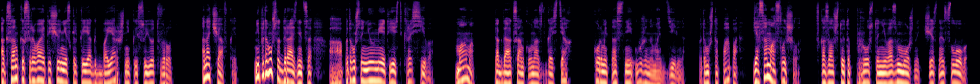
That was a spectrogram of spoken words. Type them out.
Оксанка срывает еще несколько ягод боярышника и сует в рот. Она чавкает. Не потому что дразнится, а потому что не умеет есть красиво. Мама, когда Оксанка у нас в гостях, кормит нас с ней ужином отдельно, потому что папа, я сама слышала, сказал, что это просто невозможно, честное слово.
